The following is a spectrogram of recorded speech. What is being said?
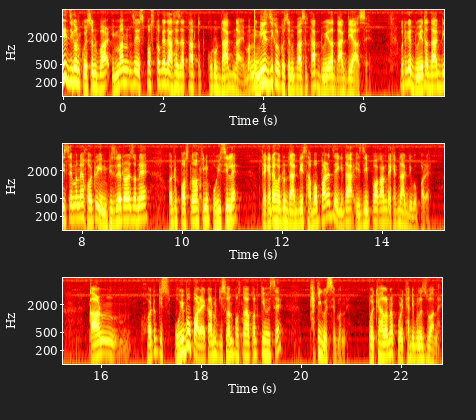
এই যিখন কুৱেশ্যন পেপাৰ ইমান যে স্পষ্টকৈ যে আছে যে তাত তাত কোনো দাগ নাই মানে ইংলিছ যিখন কুৱেশ্যন পেপাৰ আছে তাত দুই এটা দাগ দিয়া আছে। গতিকে দুই এটা দাগ দিছে মানে হয়তো ইনভিজিলেটৰ এজনে হয়তো প্ৰশ্নখিনি পঢ়িছিলে তেখেতে হয়তো দাগ দি চাব পাৰে যে এইকেইটা ইজি পোৱাৰ কাৰণে তেখেতে দাগ দিব পাৰে। কাৰণ হয়তো কিছু পঢ়িব পাৰে কাৰণ কিছুমান প্ৰশ্ন আগত কি হৈছে? থাকি গৈছে মানে। পৰীক্ষা হলত পৰীক্ষা দিবলৈ যোৱা নাই।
